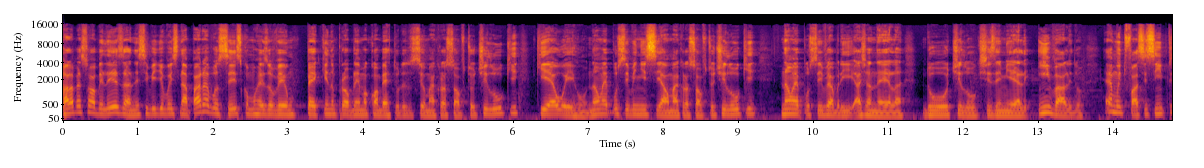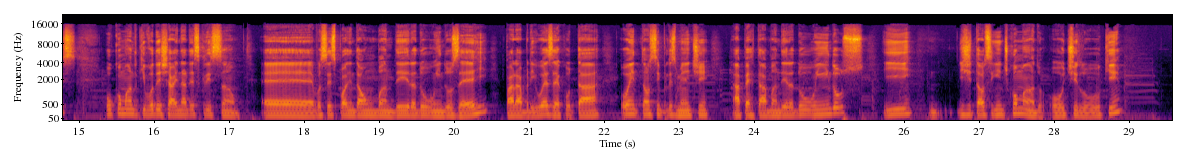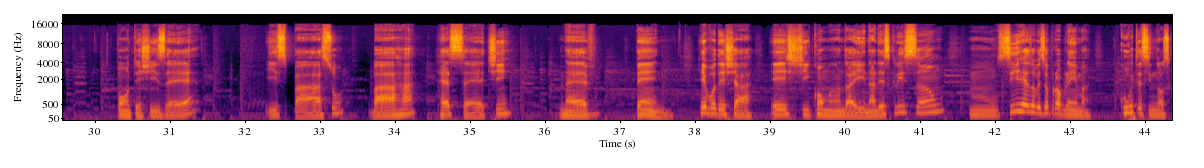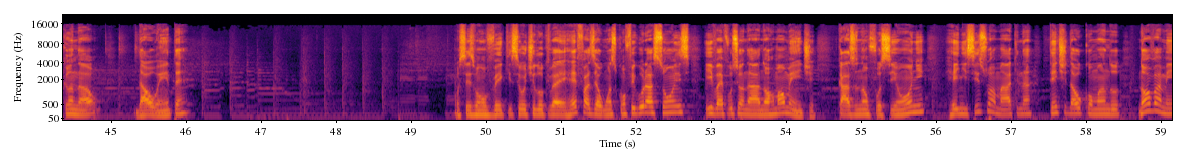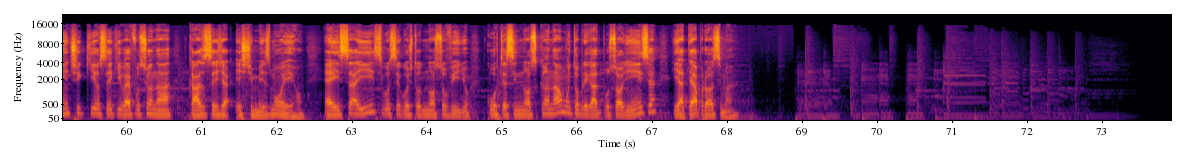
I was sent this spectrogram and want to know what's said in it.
Fala pessoal, beleza? Nesse vídeo eu vou ensinar para vocês como resolver um pequeno problema com a abertura do seu Microsoft Outlook, que é o erro. Não é possível iniciar o Microsoft Outlook, não é possível abrir a janela do Outlook XML inválido. É muito fácil e simples. O comando que vou deixar aí na descrição, é, vocês podem dar um bandeira do Windows R para abrir o executar, ou então simplesmente apertar a bandeira do Windows e digitar o seguinte comando, outlook .exe espaço barra reset nav pen. Eu vou deixar este comando aí na descrição. Hum, se resolver seu problema, curta esse nosso canal, dá o enter Vocês vão ver que seu Outlook vai refazer algumas configurações e vai funcionar normalmente. Caso não funcione, reinicie sua máquina, tente dar o comando novamente que eu sei que vai funcionar caso seja este mesmo erro. É isso aí, se você gostou do nosso vídeo, curte assim no nosso canal, muito obrigado por sua audiência e até a próxima.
